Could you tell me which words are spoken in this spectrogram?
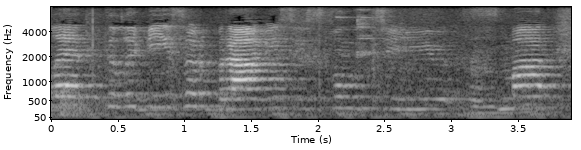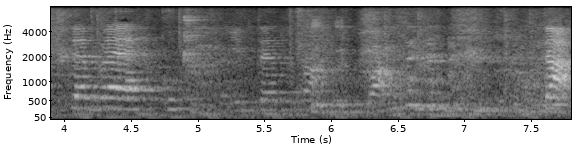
LED телевізор Бравіс із функцією Smart TV і Т2. Так.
